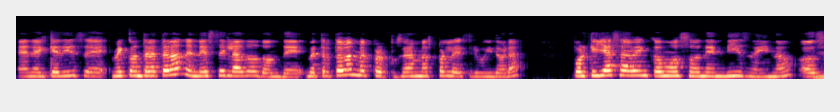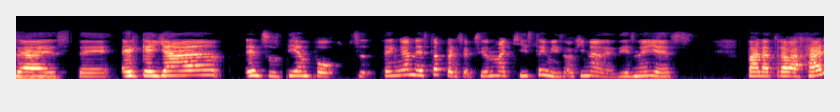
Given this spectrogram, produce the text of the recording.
en el que dice, me contrataron en este lado donde me trataban mal, pero pues más por la distribuidora, porque ya saben cómo son en Disney, ¿no? O sea, este, el que ya en su tiempo tengan esta percepción machista y misógina de Disney es para trabajar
